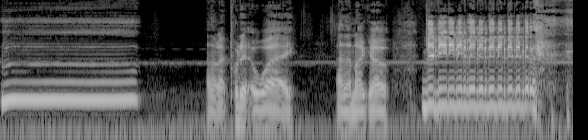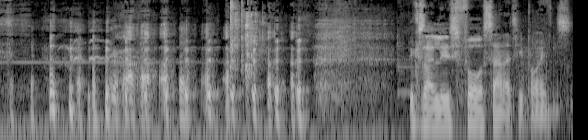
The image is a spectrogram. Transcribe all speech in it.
and then I put it away, and then I go. Because I lose four sanity points.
